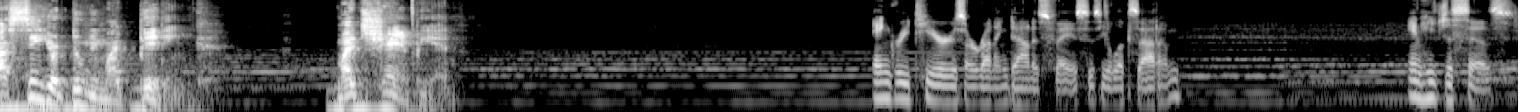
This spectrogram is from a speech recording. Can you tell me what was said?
I see you're doing my Angry tears are running down his face as he looks at him. And he just says,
